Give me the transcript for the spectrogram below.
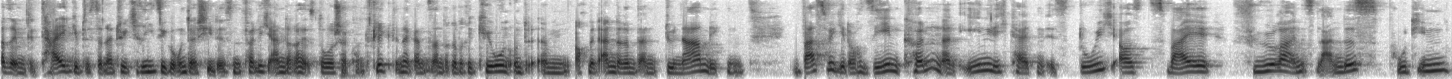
Also im Detail gibt es da natürlich riesige Unterschiede. Es ist ein völlig anderer historischer Konflikt in einer ganz anderen Region und ähm, auch mit anderen dann Dynamiken. Was wir jedoch sehen können an Ähnlichkeiten ist durchaus zwei Führer eines Landes, Putin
